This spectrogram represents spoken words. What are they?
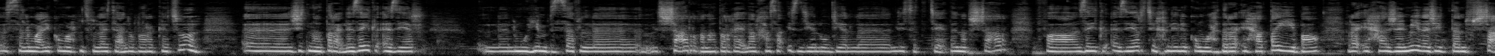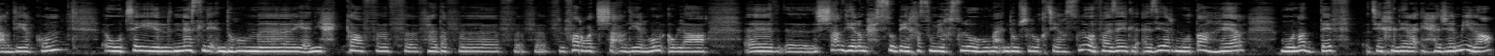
السلام عليكم ورحمة الله تعالى وبركاته. آه، جيت نهضر على زيت الأزير. المهم بزاف للشعر غنهضر غير على الخصائص ديالو ديال اللي تيعطينا في الشعر. فزيت الأزير تيخلي لكم واحد الرائحه طيبة رائحة جميلة جدا في الشعر ديالكم. وتي الناس اللي عندهم يعني حكة في, في, في هذا في, في, في الفروة الشعر ديالهم اولا آه، الشعر ديالهم حسوا به خاصهم يغسلوه وما عندهمش الوقت يغسلوه. فزيت الأزير مطهر منظف تيخلي رائحة جميلة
